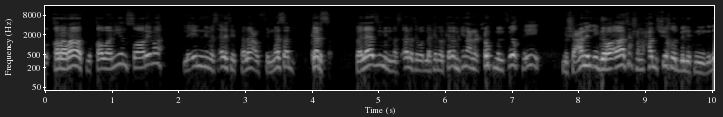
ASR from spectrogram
وقرارات وقوانين صارمة لإن مسألة التلاعب في النسب كارثة. فلازم المسألة لكن الكلام هنا عن الحكم الفقهي مش عن الإجراءات عشان ما حدش يخلط بالاثنين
